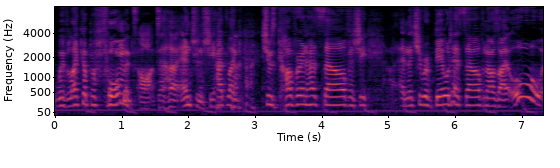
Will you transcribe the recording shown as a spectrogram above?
with like a performance art to her entrance. She had like she was covering herself and she and then she revealed herself, and I was like, oh,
